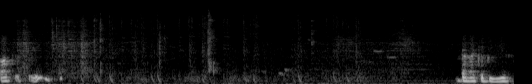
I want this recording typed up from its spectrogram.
Up to three. Then I could be used.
